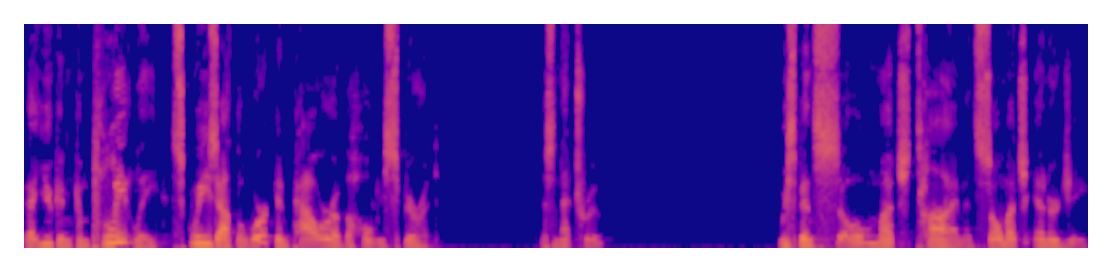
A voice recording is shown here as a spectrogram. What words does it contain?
that you can completely squeeze out the work and power of the Holy Spirit. Isn't that true? We spend so much time and so much energy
